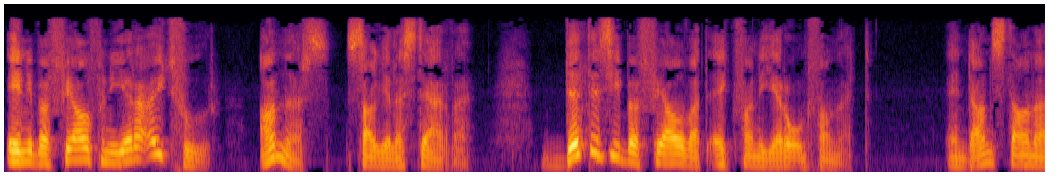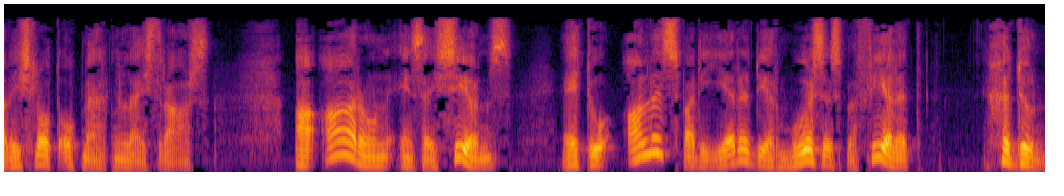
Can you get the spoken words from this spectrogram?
en die bevel van die Here uitvoer, anders sal julle sterwe. Dit is die bevel wat ek van die Here ontvang het. En dan staan daar die slotopmerking luisteraars. Aaron en sy seuns het toe alles wat die Here deur Moses beveel het, gedoen.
